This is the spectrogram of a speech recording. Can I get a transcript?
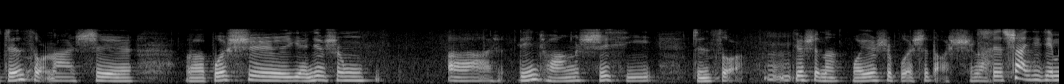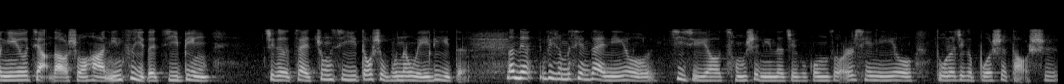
诊所呢是，呃，博士研究生，啊，临床实习。诊所，嗯嗯，就是呢，我又是博士导师了。上一期节目您有讲到说哈，您自己的疾病，这个在中西医都是无能为力的。那您为什么现在您又继续要从事您的这个工作，而且您又读了这个博士导师？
